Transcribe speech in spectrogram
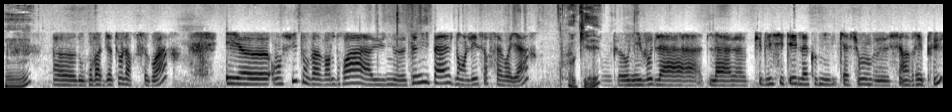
Mmh. donc on va bientôt la recevoir. Et ensuite on va avoir le droit à une demi page dans l'essor savoyard Donc au niveau de la, de la publicité, de la communication, c'est un vrai plus.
